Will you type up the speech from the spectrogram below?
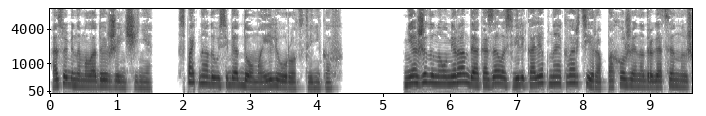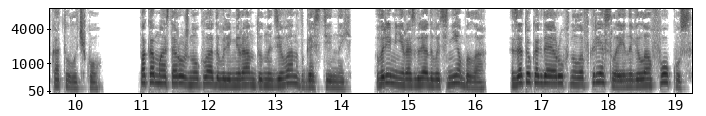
особенно молодой женщине. Спать надо у себя дома или у родственников. Неожиданно у Миранды оказалась великолепная квартира, похожая на драгоценную шкатулочку. Пока мы осторожно укладывали Миранду на диван в гостиной, Времени разглядывать не было, зато когда я рухнула в кресло и навела фокус,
